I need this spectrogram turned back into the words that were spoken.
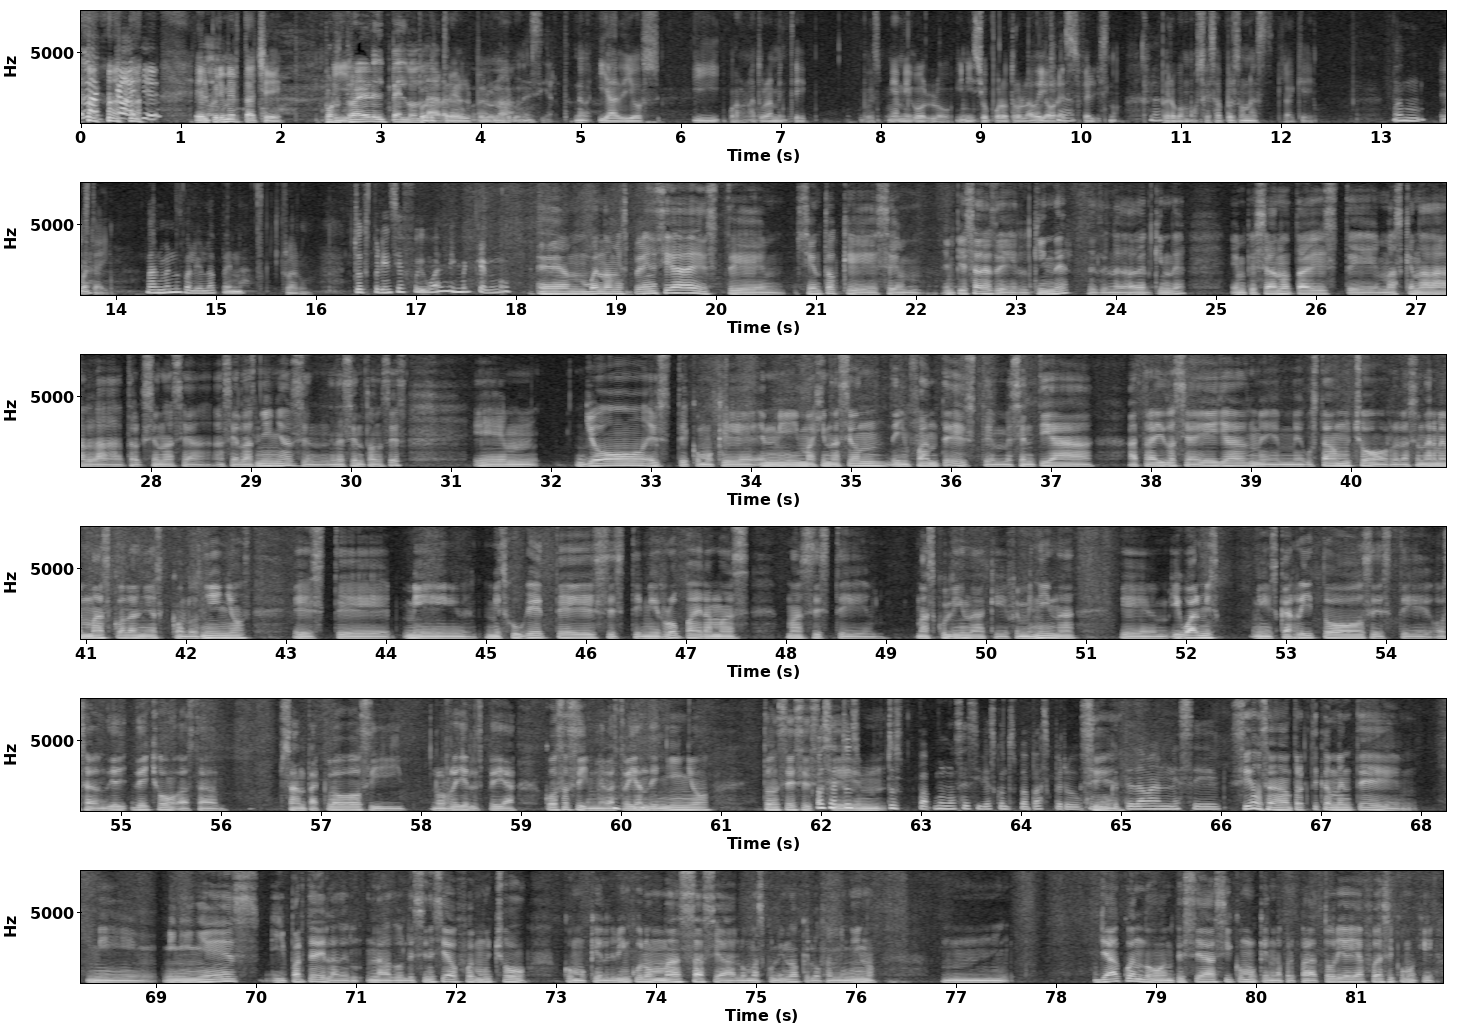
la calle. El primer tache. Por Y- traer el pelo por largo. traer el pelo No, largo. no es cierto. No, y adiós. Y bueno, naturalmente, pues mi amigo lo inició por otro lado y ahora Claro. es feliz, ¿no? Claro. Pero vamos, esa persona es la que Bueno, está ahí. al menos valió la pena. Claro. ¿Tu experiencia fue igual? Dime que no. Eh, bueno, mi experiencia, este, siento que se empieza desde el kinder, desde la edad del kinder. Empecé a notar, este, más que nada la atracción hacia, hacia las niñas en, en ese entonces. Em, yo, este, como que en mi imaginación de infante, este, me sentía atraído hacia ellas, me, me gustaba mucho relacionarme más con las niñas que con los niños. Este, mi, mis juguetes, este, mi ropa era más, más este, masculina que femenina. Em, igual mis, mis carritos, este, o sea, de, de hecho hasta Santa Claus y los reyes les pedía cosas y me las traían de niño. Entonces, este, O sea, tus, tus pap- no sé si vivías con tus papás, pero como Sí. que te daban ese... Sí, o sea, prácticamente mi, mi niñez y parte de la, de la adolescencia fue mucho como que el vínculo más hacia lo masculino que lo femenino. Mm, ya cuando empecé así como que en la preparatoria ya fue así como que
